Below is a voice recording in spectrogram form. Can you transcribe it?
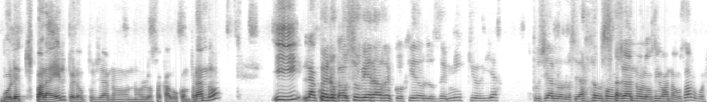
boletos para él, pero pues ya no, no los acabó comprando. Y la Pero pues hubiera recogido los de Mikio y ya pues ya no los iban a pues usar. Pues ya no los iban a usar, güey.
